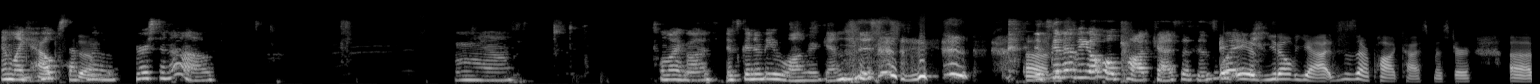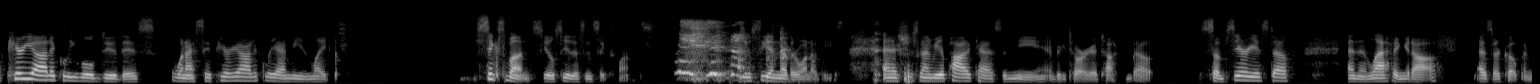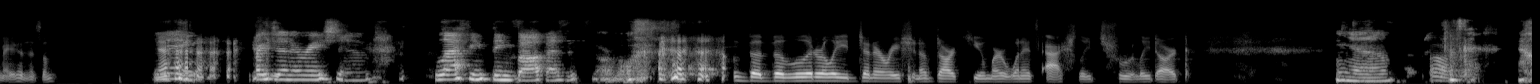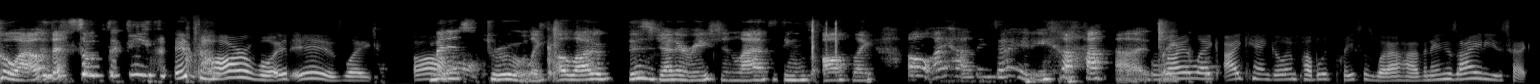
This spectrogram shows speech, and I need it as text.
And like And helps helps that person up. Yeah. Oh my god, it's gonna be long again. it's Um, gonna be a whole podcast at this point. is. You know yeah this is our podcast mister. Uh periodically we'll do this. When i say periodically i mean like six months. You'll see this in six months. You'll see another one of these. And it's just going to be a podcast of me and victoria talking about some serious stuff and then laughing it off as our coping mechanism. Yay. Our generation laughing things off as it's normal. the the literally generation of dark humor when it's actually truly dark yeah. oh, Wow, that's so deep. it's horrible it is like oh But it's true. Like a lot of this generation laughs things off like, oh, I have anxiety. It's like, right like i can't go in public places without having anxiety attack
